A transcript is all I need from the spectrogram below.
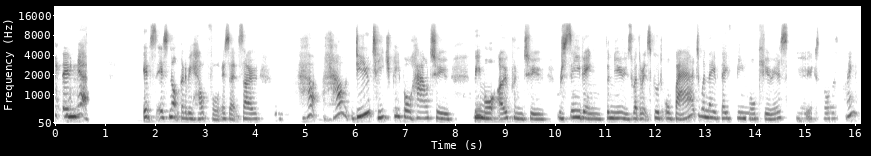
then yeah, it's it's not going to be helpful, is it? So how how do you teach people how to be more open to receiving the news, whether it's good or bad, when they've they've been more curious to explore something?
